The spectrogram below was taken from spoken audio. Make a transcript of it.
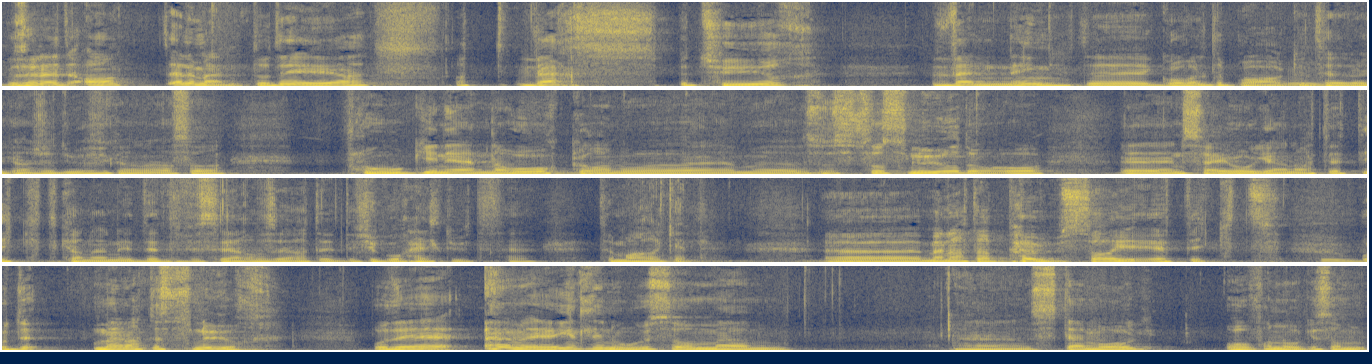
men, så er det et annet element, og det er at vers betyr vending. Det går vel tilbake til det, kanskje du kan altså, Plogen i enden av åkeren, og uh, så, så, snur det. og En sier også gjerne at et dikt kan en identifisere med at det ikke går helt ut til, til margen. Eh, men at det er pauser i et dikt. Mm. Det, men at det snur. Og det er egentlig noe som eh, stemmer òg overfor noe som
